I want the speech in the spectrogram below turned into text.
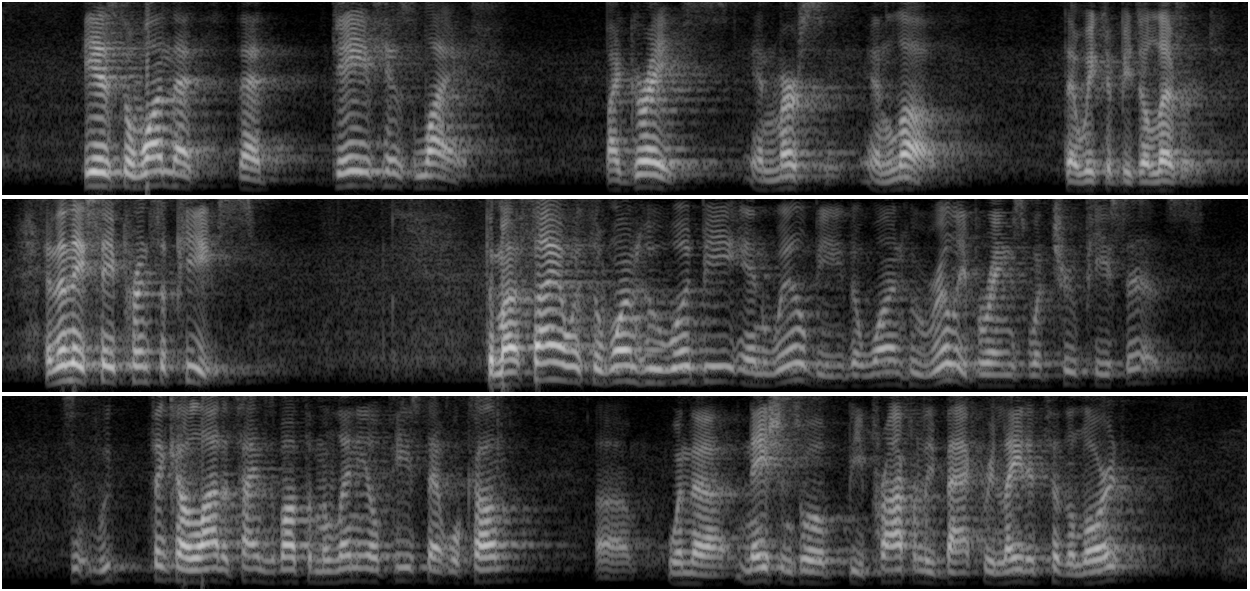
He is the one that, that gave his life by grace and mercy and love that we could be delivered. And then they say, Prince of Peace. The Messiah was the one who would be and will be the one who really brings what true peace is. So we think a lot of times about the millennial peace that will come uh, when the nations will be properly back related to the Lord.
